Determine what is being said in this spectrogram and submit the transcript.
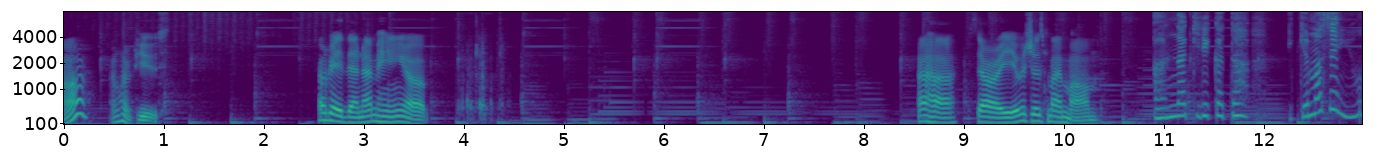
Huh? I'm confused. Okay, then I'm hanging up. Haha, sorry, it was just my mom. あんな切り方いけませんよ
